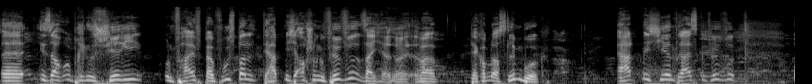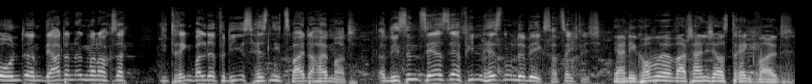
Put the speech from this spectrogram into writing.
äh, ist auch übrigens Schiri und pfeift beim Fußball. Der hat mich auch schon gepfiffen, sag ich, also, der kommt aus Limburg. Er hat mich hier in 30 gepfiffen und ähm, der hat dann irgendwann auch gesagt, die Tränkwalde, für die ist Hessen die zweite Heimat. Also die sind sehr, sehr viel in Hessen unterwegs, tatsächlich. Ja, die kommen wahrscheinlich aus Tränkwald.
